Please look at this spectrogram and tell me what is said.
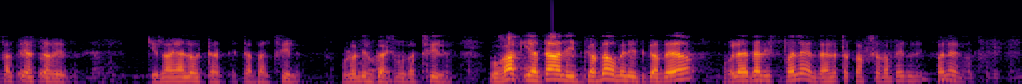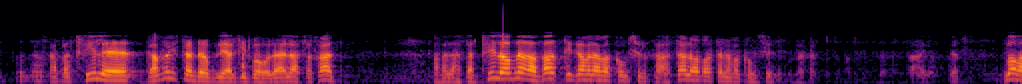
אכלתי עצבים. כי לא היה לו את הבתפילה. הוא לא נפגש עם הבתפילה. הוא רק ידע להתגבר ולהתגבר, הוא לא ידע להתפלל, לא היה לו את הכוח של רבינו להתפלל. הבתפילה גם לא הסתדר בלי הגיבור, לא היה לו אף אחד. אבל הבתפילה אומר, עברתי גם למקום שלך, אתה לא עברת למקום שלי. בור,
